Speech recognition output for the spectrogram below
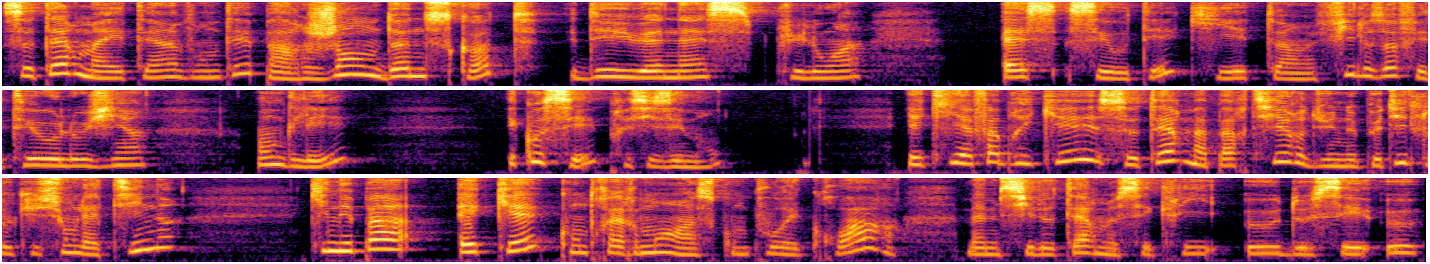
Ce terme a été inventé par Jean Dunscott, D-U-N-S plus loin, S.C.O.T., qui est un philosophe et théologien anglais, écossais précisément, et qui a fabriqué ce terme à partir d'une petite locution latine qui n'est pas eke, contrairement à ce qu'on pourrait croire, même si le terme s'écrit E de CE,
